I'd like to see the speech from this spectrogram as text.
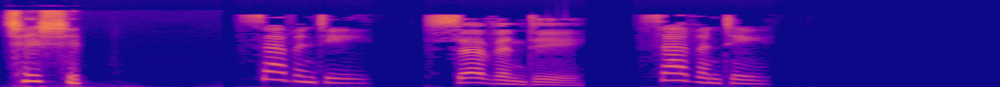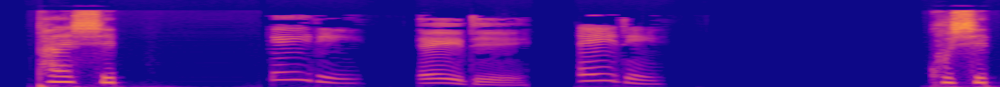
sixty, 70, seventy, seventy, seventy, 80, eighty, eighty, eighty, 90,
